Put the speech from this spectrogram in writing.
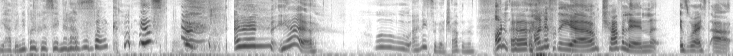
you have a nipple piercing," and I was just like, "Yes," and then yeah. Oh, I need to go traveling. On, Uh, honestly, yeah, traveling is where it's at.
